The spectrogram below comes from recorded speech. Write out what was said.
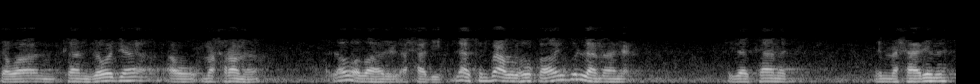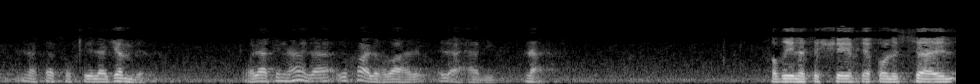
سواء كان زوجها أو محرمها. هذا هو ظاهر الأحاديث لكن بعض الفقهاء يقول لا مانع. إذا كانت من محارمه أنها تصف إلى جنبه. ولكن هذا يخالف ظاهر الأحاديث. نعم. فضيلة الشيخ يقول السائل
